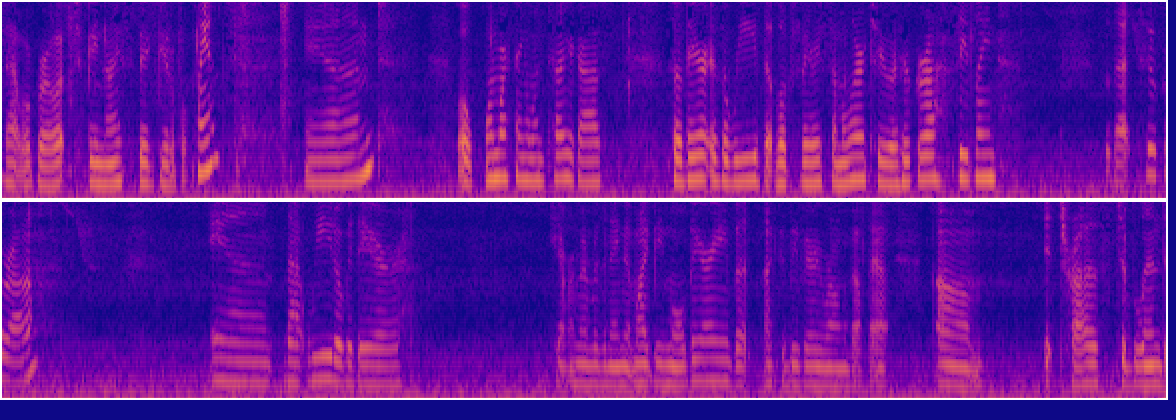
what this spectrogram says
that will grow up to be nice, big, beautiful plants. And, oh, one more thing I want to tell you guys. So there is a weed that looks very similar to a heuchera seedling. So that's heuchera. And that weed over there, can't remember the name. It might be mulberry, but I could be very wrong about that. Um, it tries to blend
